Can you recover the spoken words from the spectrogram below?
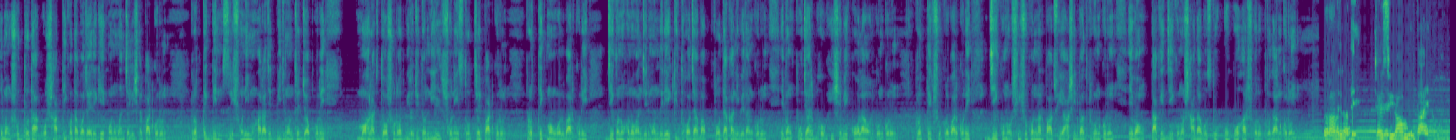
এবং শুদ্ধতা ও সাত্ত্বিকতা বজায় রেখে হনুমান চালিসার পাঠ করুন। প্রত্যেক দিন শ্রী শনি মহারাজের বীজমন্ত্রের জপ করে মহারাজ দশরথ বিরচিত নীল শনি স্তোত্রের পাঠ করুন। প্রত্যেক মঙ্গলবার করে যে কোনো হনুমানজির মন্দিরে একটি ধ্বজা বা পতাকা নিবেদন করুন এবং পূজার ভোগ হিসেবে কলা অর্পণ করুন। প্রত্যেক শুক্রবার করে যে কোনো শিশুকন্যার পাঁচ হয়ে আশীর্বাদ গ্রহণ করুন এবং তাকে যে কোনো সাদা বস্তু উপহার স্বরূপ প্রদান করুন। রাধে রাধে। জয় শ্রীরাম বুদ্ধায় নমঃ।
